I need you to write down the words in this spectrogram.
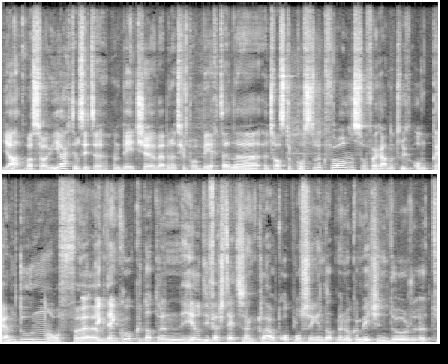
ja, wat zou hierachter zitten? Een beetje, we hebben het geprobeerd en uh, het was te kostelijk voor ons. Of we gaan het terug on-prem doen. Of, uh... Ik denk ook dat er een heel diversiteit is aan cloud-oplossingen. Dat men ook een beetje door het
